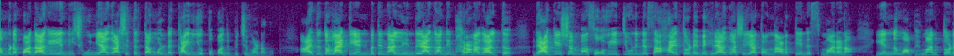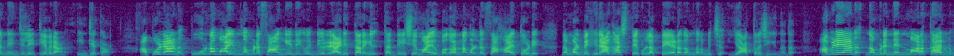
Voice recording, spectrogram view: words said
നമ്മുടെ പതാകയേന്തി ശൂന്യാകാശത്തിൽ തങ്ങളുടെ കയ്യൊപ്പ് പതിപ്പിച്ച് മടങ്ങും. ആയിരത്തി തൊള്ളായിരത്തി എൺപത്തിനാലിൽ ഇന്ദിരാഗാന്ധി ഭരണകാലത്ത് രാകേഷ് ശർമ്മ സോവിയറ്റ് യൂണിയന്റെ സഹായത്തോടെ ബഹിരാകാശ യാത്ര നടത്തിയതിന്റെ സ്മരണ എന്നും അഭിമാനത്തോടെ നെഞ്ചിലേറ്റിയവരാണ് ഇന്ത്യക്കാർ. അപ്പോഴാണ് പൂർണമായും നമ്മുടെ സാങ്കേതിക വിദ്യയുടെ അടിത്തറയിൽ തദ്ദേശീയമായ ഉപകരണങ്ങളുടെ സഹായത്തോടെ നമ്മൾ ബഹിരാകാശത്തേക്കുള്ള പേടകം നിർമ്മിച്ച് യാത്ര ചെയ്യുന്നത്. അവിടെയാണ് നമ്മുടെ നെന്മാറക്കാരനും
